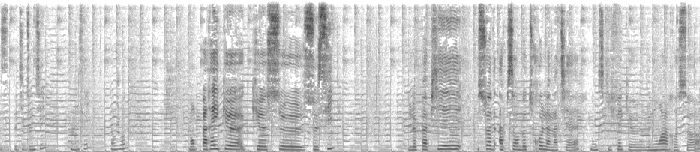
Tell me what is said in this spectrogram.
cette petite zone-ci. On essaye Bon, pareil que, ce, ceci, le papier soit absorbe trop la matière, donc ce qui fait que le noir ressort.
